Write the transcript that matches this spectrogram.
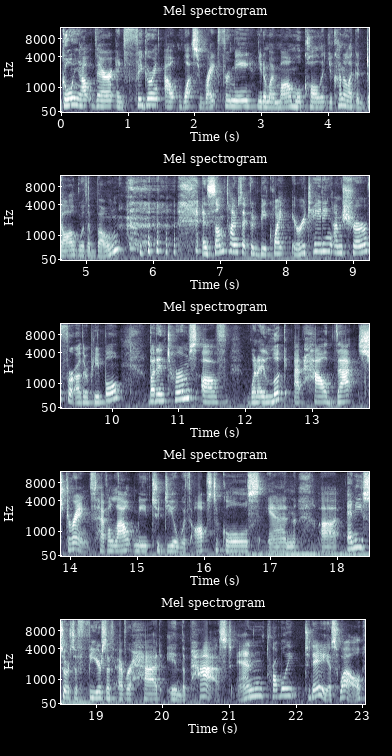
going out there and figuring out what's right for me. You know, my mom will call it, you're kind of like a dog with a bone. and sometimes that could be quite irritating, I'm sure, for other people. But in terms of when I look at how that strength have allowed me to deal with obstacles and uh, any sorts of fears I've ever had in the past, and probably today as well,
